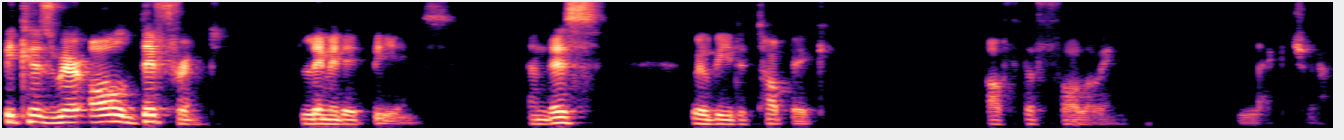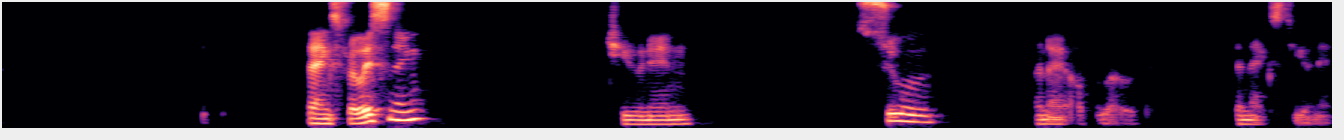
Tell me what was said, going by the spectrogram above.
because we're all different limited beings. And this will be the topic of the following lecture. Thanks for listening. Tune in soon when I upload the next unit.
